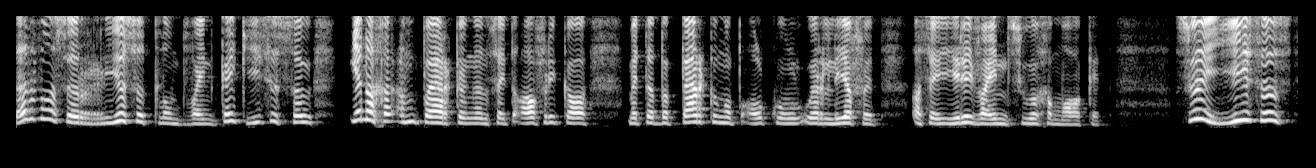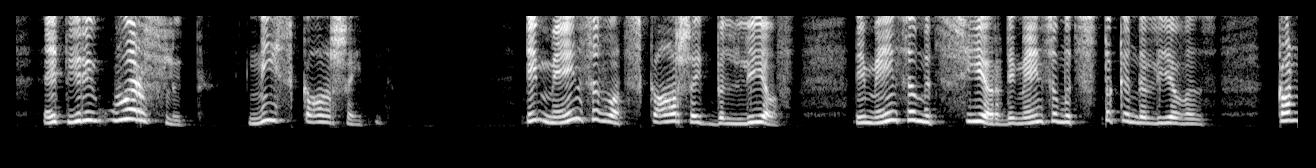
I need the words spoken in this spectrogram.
Dit was 'n reuse klomp wyn. Kyk, Jesus sou enige inperking in Suid-Afrika met 'n beperking op alkohol oorleef het as hy hierdie wyn so gemaak het. So Jesus het hierdie oorvloed, nie skaarsheid nie. Die mense wat skaarsheid beleef, die mense met seer, die mense met stikkende lewens kan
